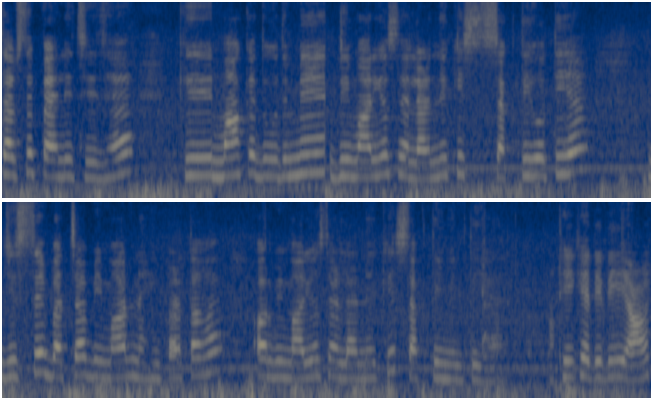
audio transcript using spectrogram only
सबसे पहली चीज़ है कि माँ के दूध में बीमारियों से लड़ने की शक्ति होती है जिससे बच्चा बीमार नहीं पड़ता है और बीमारियों से लड़ने की शक्ति मिलती है। ठीक है दीदी और?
